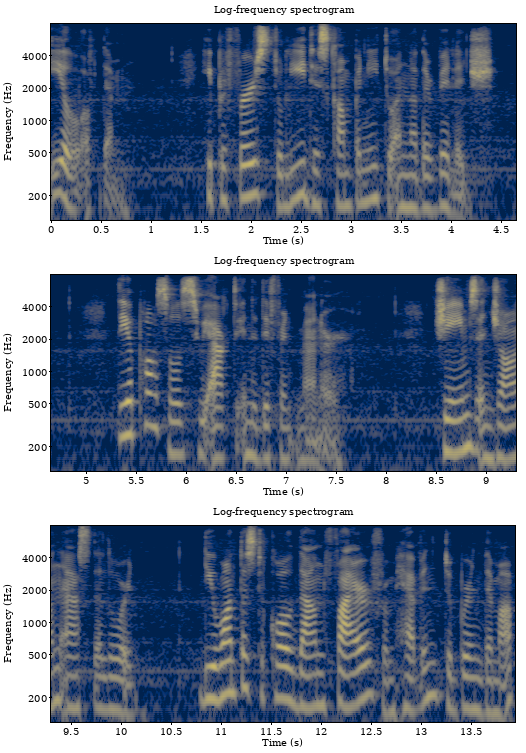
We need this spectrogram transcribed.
ill of them. He prefers to lead his company to another village. The apostles react in a different manner. James and John ask the Lord, Do you want us to call down fire from heaven to burn them up?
